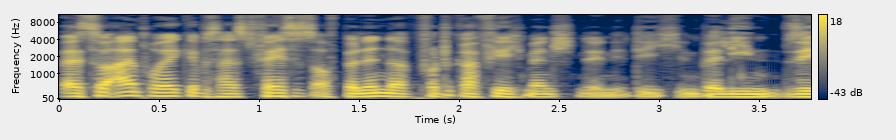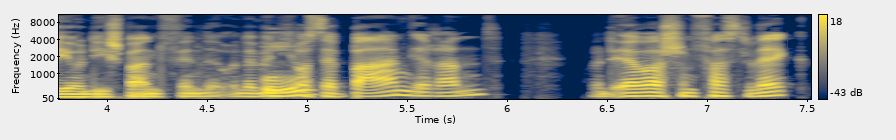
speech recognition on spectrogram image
weil es so ein Projekt gibt, das heißt Faces of Berlin, da fotografiere ich Menschen, die, die ich in Berlin sehe und die ich spannend finde. Und da bin Mhm. ich aus der Bahn gerannt und er war schon fast weg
